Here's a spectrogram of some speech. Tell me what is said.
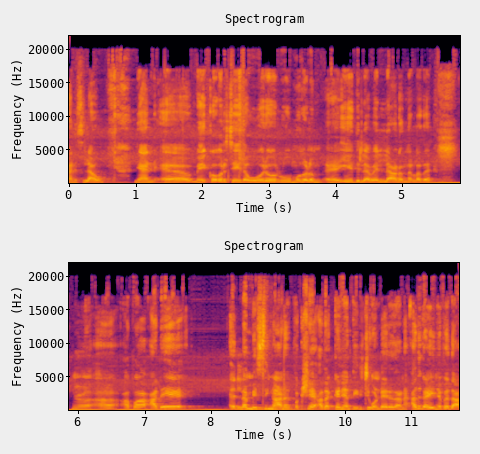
മനസ്സിലാവും ഞാൻ മേക്ക് ഓവർ ചെയ്ത ഓരോ റൂമുകളും ഏത് ലെവലിലാണെന്നുള്ളത് അപ്പോൾ അതേ എല്ലാം മിസ്സിങ് ആണ്. പക്ഷേ അതൊക്കെ ഞാൻ തിരിച്ചു കൊണ്ടുവരുന്നതാണ്. അത് കഴിഞ്ഞപ്പോൾ ഇതാ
